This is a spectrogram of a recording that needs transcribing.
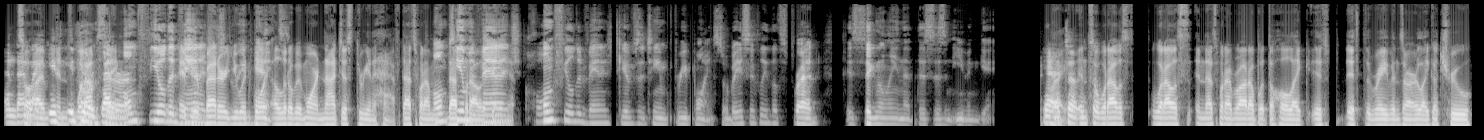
and then So like I'm- if, if you're I'm saying- better, home field advantage. If you're better, you three would get a little bit more, not just three and a half. That's what I'm. Home that's team what I was getting advantage. Home field advantage gives the team three points. So basically, the spread is signaling that this is an even game. Yeah, right. a, and so what I was, what I was, and that's what I brought up with the whole like if if the Ravens are like a true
